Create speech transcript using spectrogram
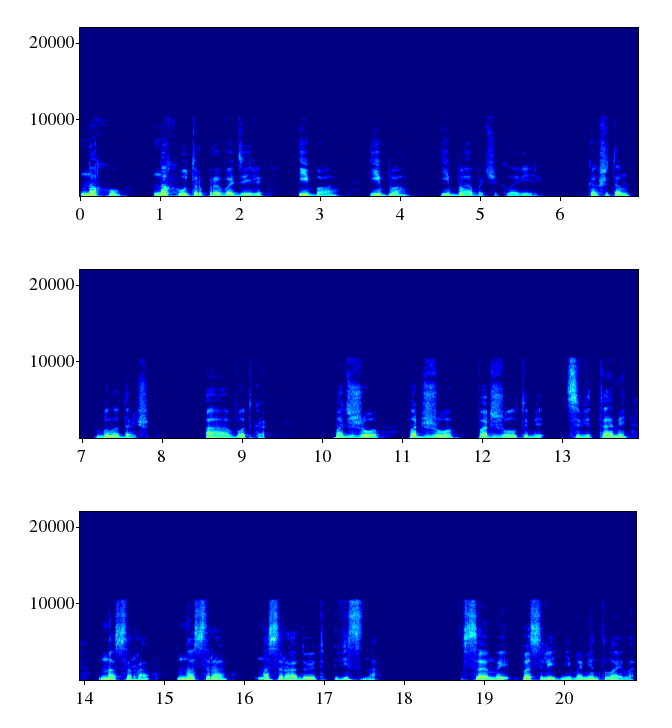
наху, на хутор проводили, иба, иба, и бабочек ловили». Как же там было дальше? А, вот как. Поджо, поджо, под желтыми цветами насра, насра, нас радует весна. В самый последний момент Лайла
